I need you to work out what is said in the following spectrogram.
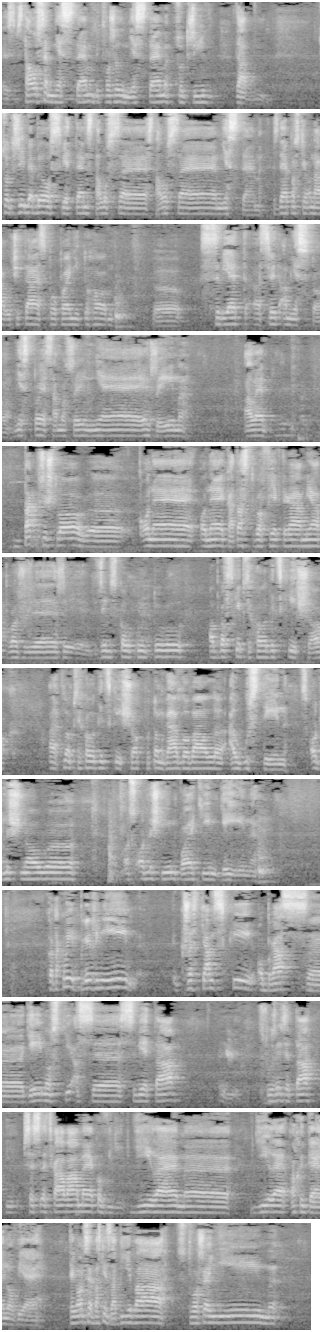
Stalo se městem, vytvořil městem, co dřív, ta, co dříve bylo světem, stalo se, stalo se městem. Zde je prostě ona určité spolupojení toho uh, svět, svět a město. Město je samozřejmě Řím, ale pak přišlo eh, k oné, oné katastrofě, která měla pro římskou kulturu obrovský psychologický šok. A na psychologický šok potom reagoval Augustín s, odlišnou, eh, s odlišným pojetím dějin. Jako takový první křesťanský obraz eh, dějnosti a světa, stvoření světa, se setkáváme jako dílem, eh, díle Origénově, který on se vlastně zabývá stvořením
